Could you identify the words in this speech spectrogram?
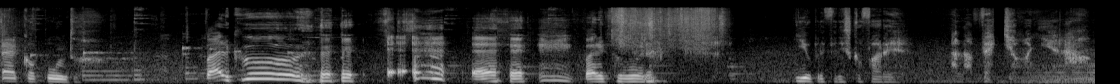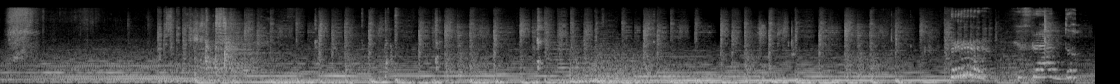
Ecco, appunto. Parkour! eh, parkour. Io preferisco fare alla vecchia maniera. Brr, che freddo.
